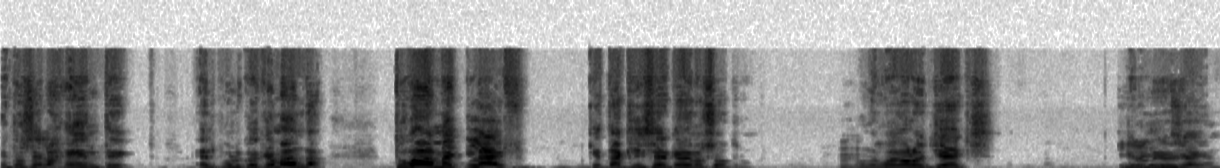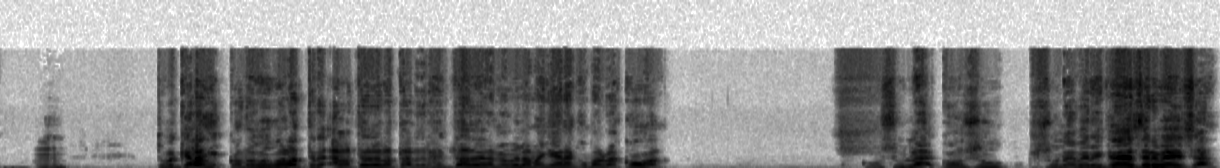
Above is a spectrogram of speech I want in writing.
Entonces la gente, el público es que manda. Tú vas a MetLife, que está aquí cerca de nosotros, donde juegan los Jets y, los New Giants. Tú ves que cuando juego a las, 3, a las 3 de la tarde, la gente está de las 9 de la mañana como barbacoa con su, con su, su neverita de cerveza,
